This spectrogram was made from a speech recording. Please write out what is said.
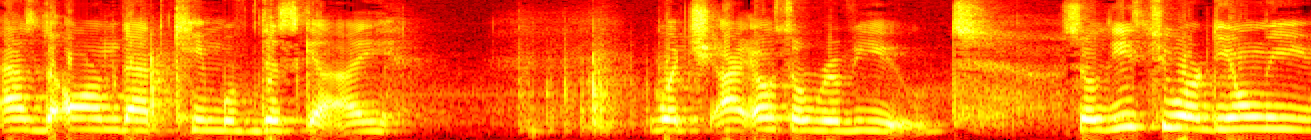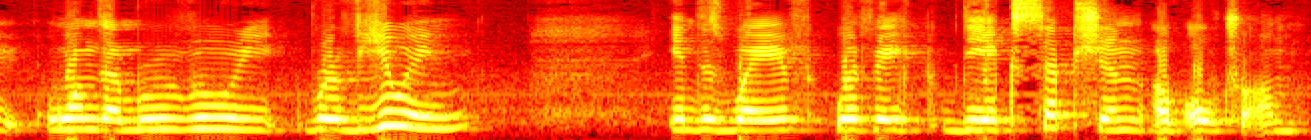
as the arm that came with this guy, which I also reviewed. So these two are the only ones I'm rev reviewing in this wave, with a, the exception of Ultron.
